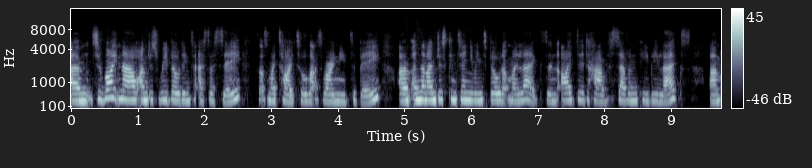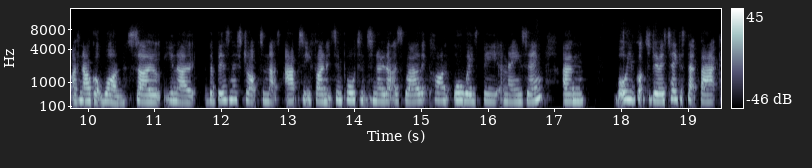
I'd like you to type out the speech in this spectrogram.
Um, so right now I'm just rebuilding to SSC. That's my title. That's where I need to be. Um, and then I'm just continuing to build up my legs. And I did have seven PB legs. Um, I've now got one. So, you know, the business dropped and that's absolutely fine. It's important to know that as well. It can't always be amazing. Um, but all you've got to do is take a step back,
